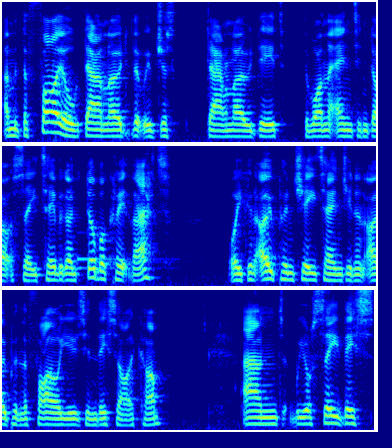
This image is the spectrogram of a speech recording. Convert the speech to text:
and with the file downloaded that we've just downloaded, the one that ends in .ct. We're going to double click that, or you can open Cheat Engine and open the file using this icon. And you'll see this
